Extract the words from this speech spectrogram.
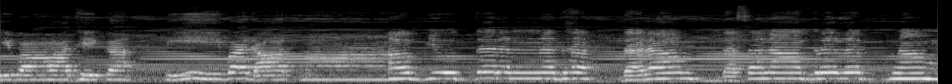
ఇవాధిక తీవరాత్మా. అభ్యుద్ధరన్నధ దరాం దశనాగ్రలగ్నము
